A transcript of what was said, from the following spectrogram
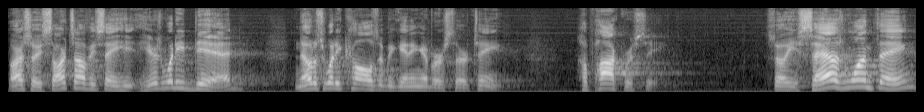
All right, so he starts off, he's saying, here's what he did. Notice what he calls the beginning of verse 13 hypocrisy. So he says one thing,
